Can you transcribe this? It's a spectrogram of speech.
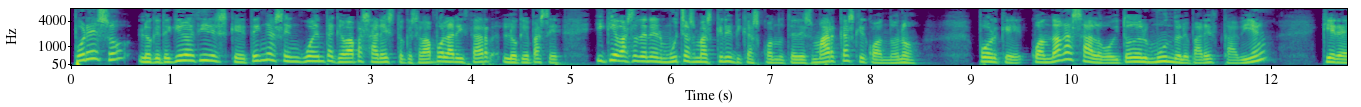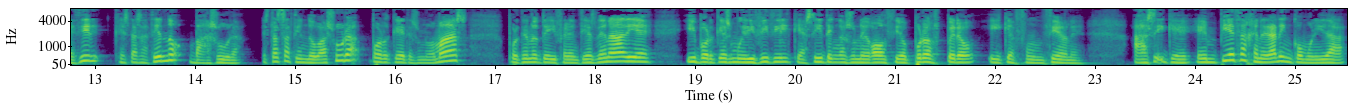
Por eso, lo que te quiero decir es que tengas en cuenta que va a pasar esto, que se va a polarizar lo que pase y que vas a tener muchas más críticas cuando te desmarcas que cuando no. Porque cuando hagas algo y todo el mundo le parezca bien, quiere decir que estás haciendo basura. Estás haciendo basura porque eres uno más, porque no te diferencias de nadie y porque es muy difícil que así tengas un negocio próspero y que funcione. Así que empieza a generar incomunidad,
